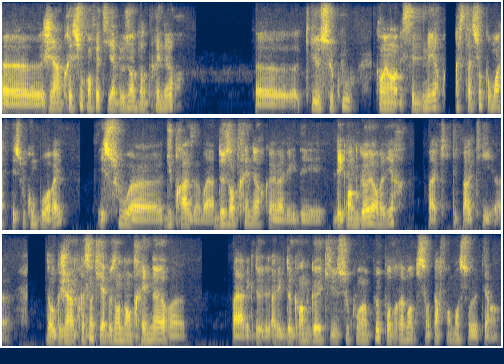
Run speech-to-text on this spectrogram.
Euh, j'ai l'impression qu'en fait, il a besoin d'entraîneurs euh, qui le secouent. Quand ses meilleures prestations, pour moi, c'était sous Comboiré et sous euh, Dupraz. Voilà, deux entraîneurs quand même avec des, des grandes gueules, on va dire. Voilà, qui, qui, Donc j'ai l'impression qu'il y a besoin d'entraîneurs voilà, avec de, avec de grandes gueules qui le secouent un peu pour vraiment qu'ils soient performants sur le terrain.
